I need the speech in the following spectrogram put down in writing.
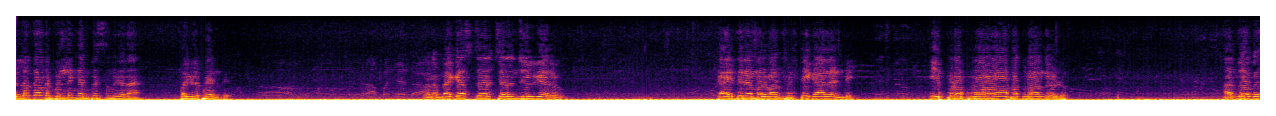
ఎల్లో కలర్ బిల్డింగ్ కనిపిస్తుంది కదా పగిలిపోయింది. మన మెగాస్టార్ చిరంజీవి గారు ఖైదీ నెంబర్ వన్ ఫిఫ్టీ కాదండి. ఇప్పుడు పూర్వం ఆపద్ బాంధవుడు. అందులో ఒక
